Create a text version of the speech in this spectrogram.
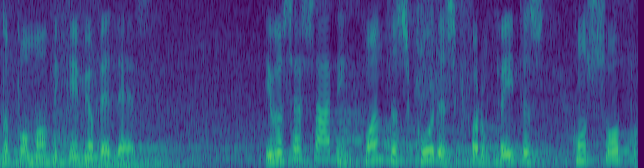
no pulmão de quem me obedece. E vocês sabem quantas curas que foram feitas com sopro,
